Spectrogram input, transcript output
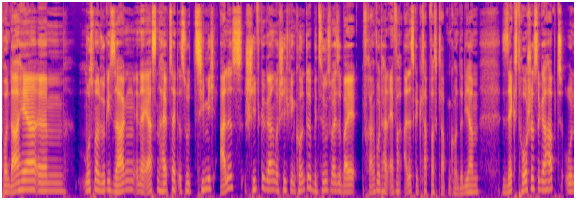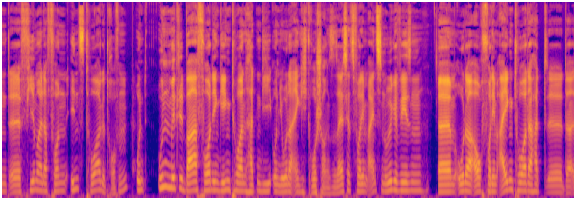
Von daher ähm, muss man wirklich sagen, in der ersten Halbzeit ist so ziemlich alles schiefgegangen, was schiefgehen konnte, beziehungsweise bei Frankfurt hat einfach alles geklappt, was klappen konnte. Die haben sechs Torschüsse gehabt und äh, viermal davon ins Tor getroffen. Und unmittelbar vor den Gegentoren hatten die Unioner eigentlich Großchancen. Sei es jetzt vor dem 1-0 gewesen ähm, oder auch vor dem Eigentor. Da, äh, da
